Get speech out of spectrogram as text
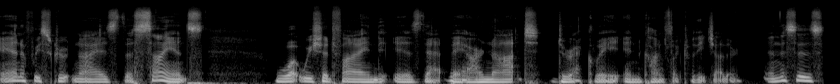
and if we scrutinize the science, what we should find is that they are not directly in conflict with each other. And this is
